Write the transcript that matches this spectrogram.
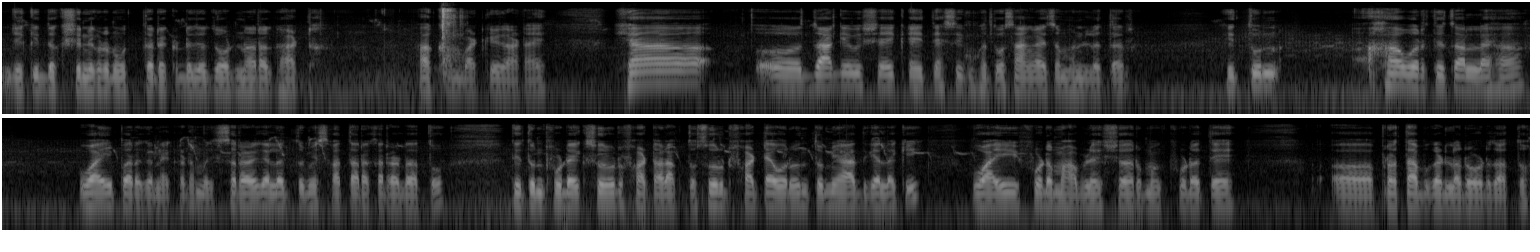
जे की दक्षिणेकडून उत्तरेकडे जो जोडणारा घाट हा खंबाटकी घाट आहे. ह्या जागेविषयी एक ऐतिहासिक महत्त्व सांगायचं म्हणलं तर इथून हा वरती चालला आहे हा वाई परगण्याकडं. म्हणजे सरळ गेला तर तुम्ही सातारा कराड जातो. तिथून पुढे एक सुरूर फाटा लागतो. सुरूर फाट्यावरून तुम्ही आत गेला की वाई पुढं महाबळेश्वर मग पुढं ते प्रतापगडला रोड जातो.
